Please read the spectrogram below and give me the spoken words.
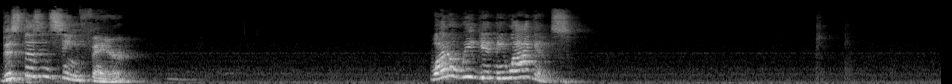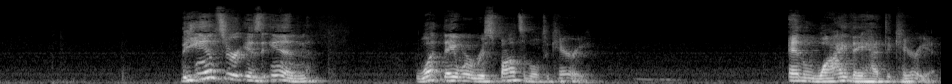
this doesn't seem fair. Why don't we get any wagons? The answer is in what they were responsible to carry and why they had to carry it.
